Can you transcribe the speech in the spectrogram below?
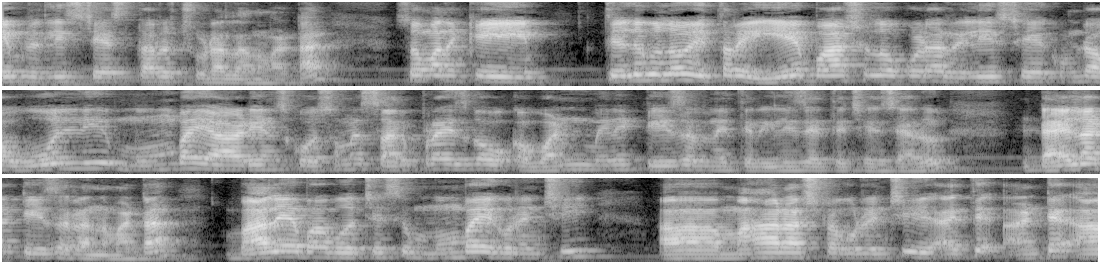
ఏం రిలీజ్ చేస్తారో చూడాలన్నమాట. సో మనకి తెలుగులో ఇతర ఏ భాషలో కూడా రిలీజ్ చేయకుండా ఓన్లీ ముంబై ఆడియన్స్ కోసమే సర్ప్రైజ్గా ఒక వన్ మినిట్ టీజర్ని అయితే రిలీజ్ అయితే చేశారు. డైలాగ్ టీజర్ అన్నమాట. బాలయ్య బాబు వచ్చేసి ముంబై గురించి మహారాష్ట్ర గురించి అయితే అంటే ఆ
